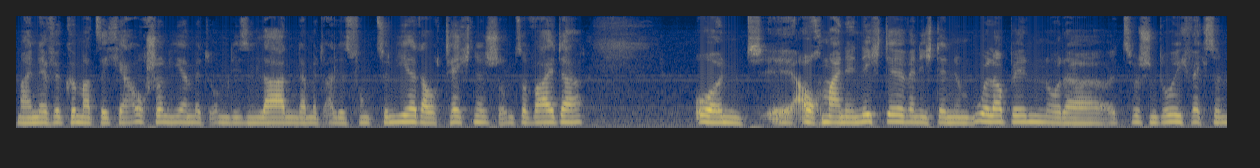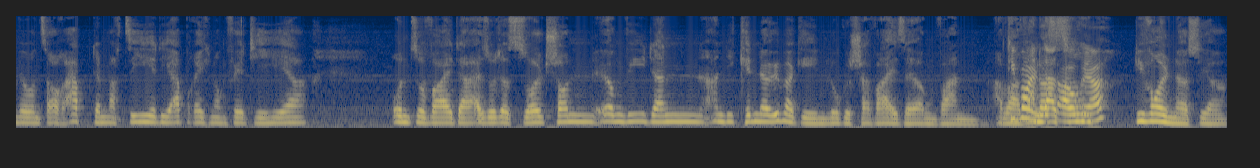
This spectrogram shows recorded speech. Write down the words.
mein Neffe kümmert sich ja auch schon hier mit um diesen Laden, damit alles funktioniert, auch technisch und so weiter. Und äh, auch meine Nichte, wenn ich denn im Urlaub bin oder zwischendurch wechseln wir uns auch ab, dann macht sie hier die Abrechnung, fährt hierher und so weiter. Also das soll schon irgendwie dann an die Kinder übergehen, logischerweise irgendwann. Aber Die wollen wann das auch, nun, ja? Die wollen das, ja.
